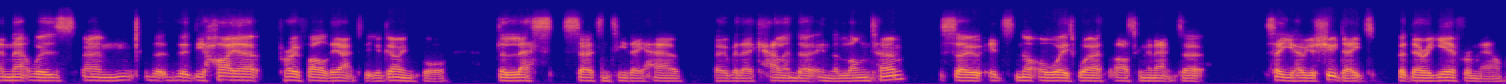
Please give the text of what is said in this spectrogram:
and that was um, the, the, the higher profile the act that you're going for, the less certainty they have over their calendar in the long term. So it's not always worth asking an actor, say you have your shoot dates, but they're a year from now.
